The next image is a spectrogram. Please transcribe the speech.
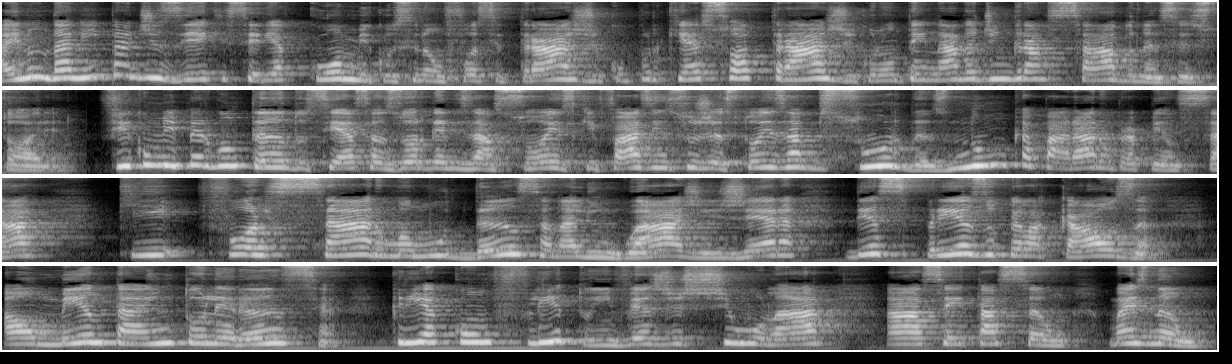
Aí não dá nem para dizer que seria cômico se não fosse trágico, porque é só trágico, não tem nada de engraçado nessa história. Fico me perguntando se essas organizações que fazem sugestões absurdas nunca pararam para pensar que forçar uma mudança na linguagem gera desprezo pela causa, aumenta a intolerância, cria conflito em vez de estimular a aceitação. Mas não,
